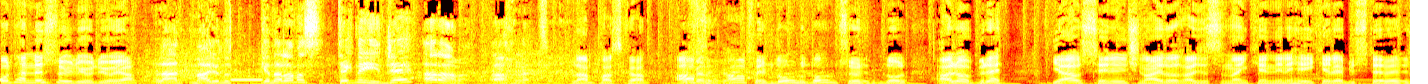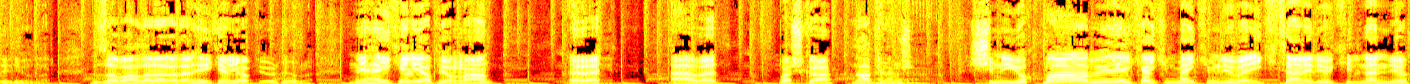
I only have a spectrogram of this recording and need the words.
oradan ne söylüyor diyor ya. Lan Marion'u s**ken aramazsın. Tekne yiyince arama. Ah lan seni. Lan Pascal. Efendim Aferin, abi? aferin doğru doğru söyledin doğru. Alo Brett. Ya senin için ayrılık acısından kendini heykele büste verdi diyorlar. Sabahlara kadar heykel yapıyor diyorlar. Ne heykeli yapıyorsun lan? Evet. Evet. Başka? Ne yapıyormuş? Şimdi yok be abi heykel kim ben kim diyor. Ben iki tane diyor kilden diyor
